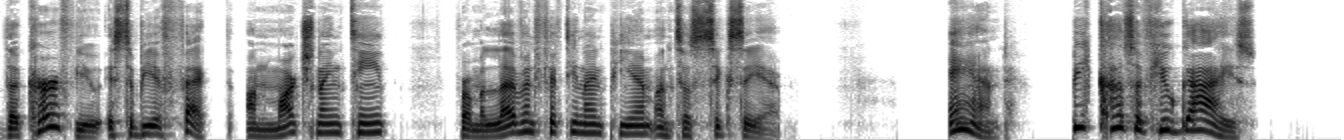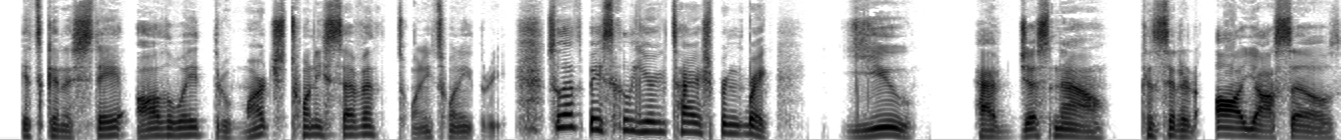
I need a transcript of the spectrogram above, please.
The curfew is to be effect on March 19th from 11:59 p.m. until 6 a.m. And because of you guys, it's going to stay all the way through March 27th, 2023. So that's basically your entire spring break. You have just now considered all yourselves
